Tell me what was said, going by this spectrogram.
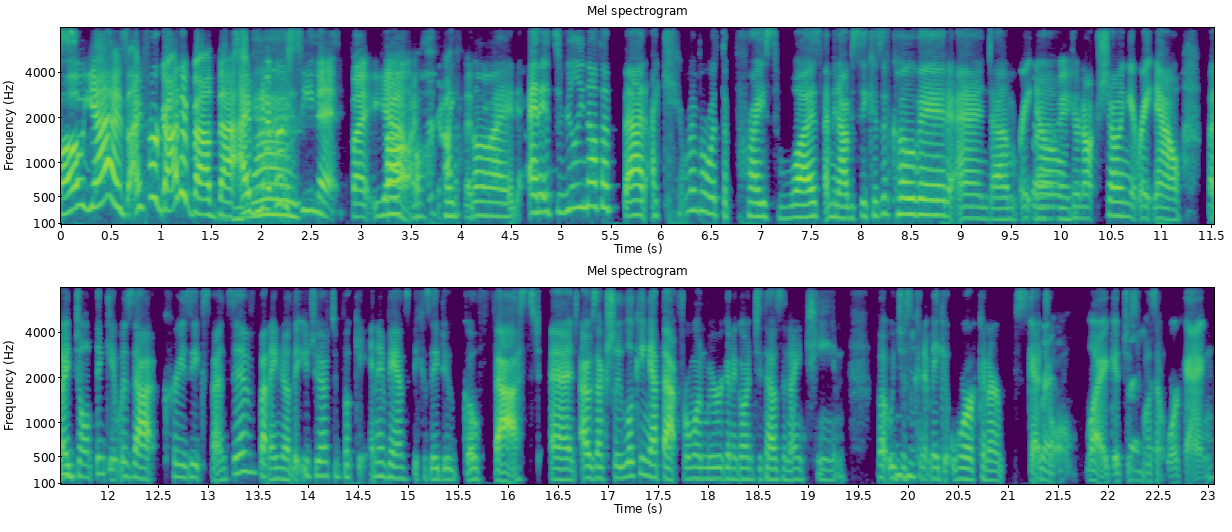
oh yes i forgot about that i've never seen it but yeah Oh, i forgot my that god! And it's really not that bad. I can't remember what the price was. I mean, obviously because of COVID, and um, right, now they're not showing it right now. But I Mhm. don't think it was that crazy expensive. But I know that you do have to book it in advance because they do go fast. And I was actually looking at that for when we were going to go in 2019, but we just Mhm. couldn't make it work in our schedule. Like it just Right. wasn't working.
